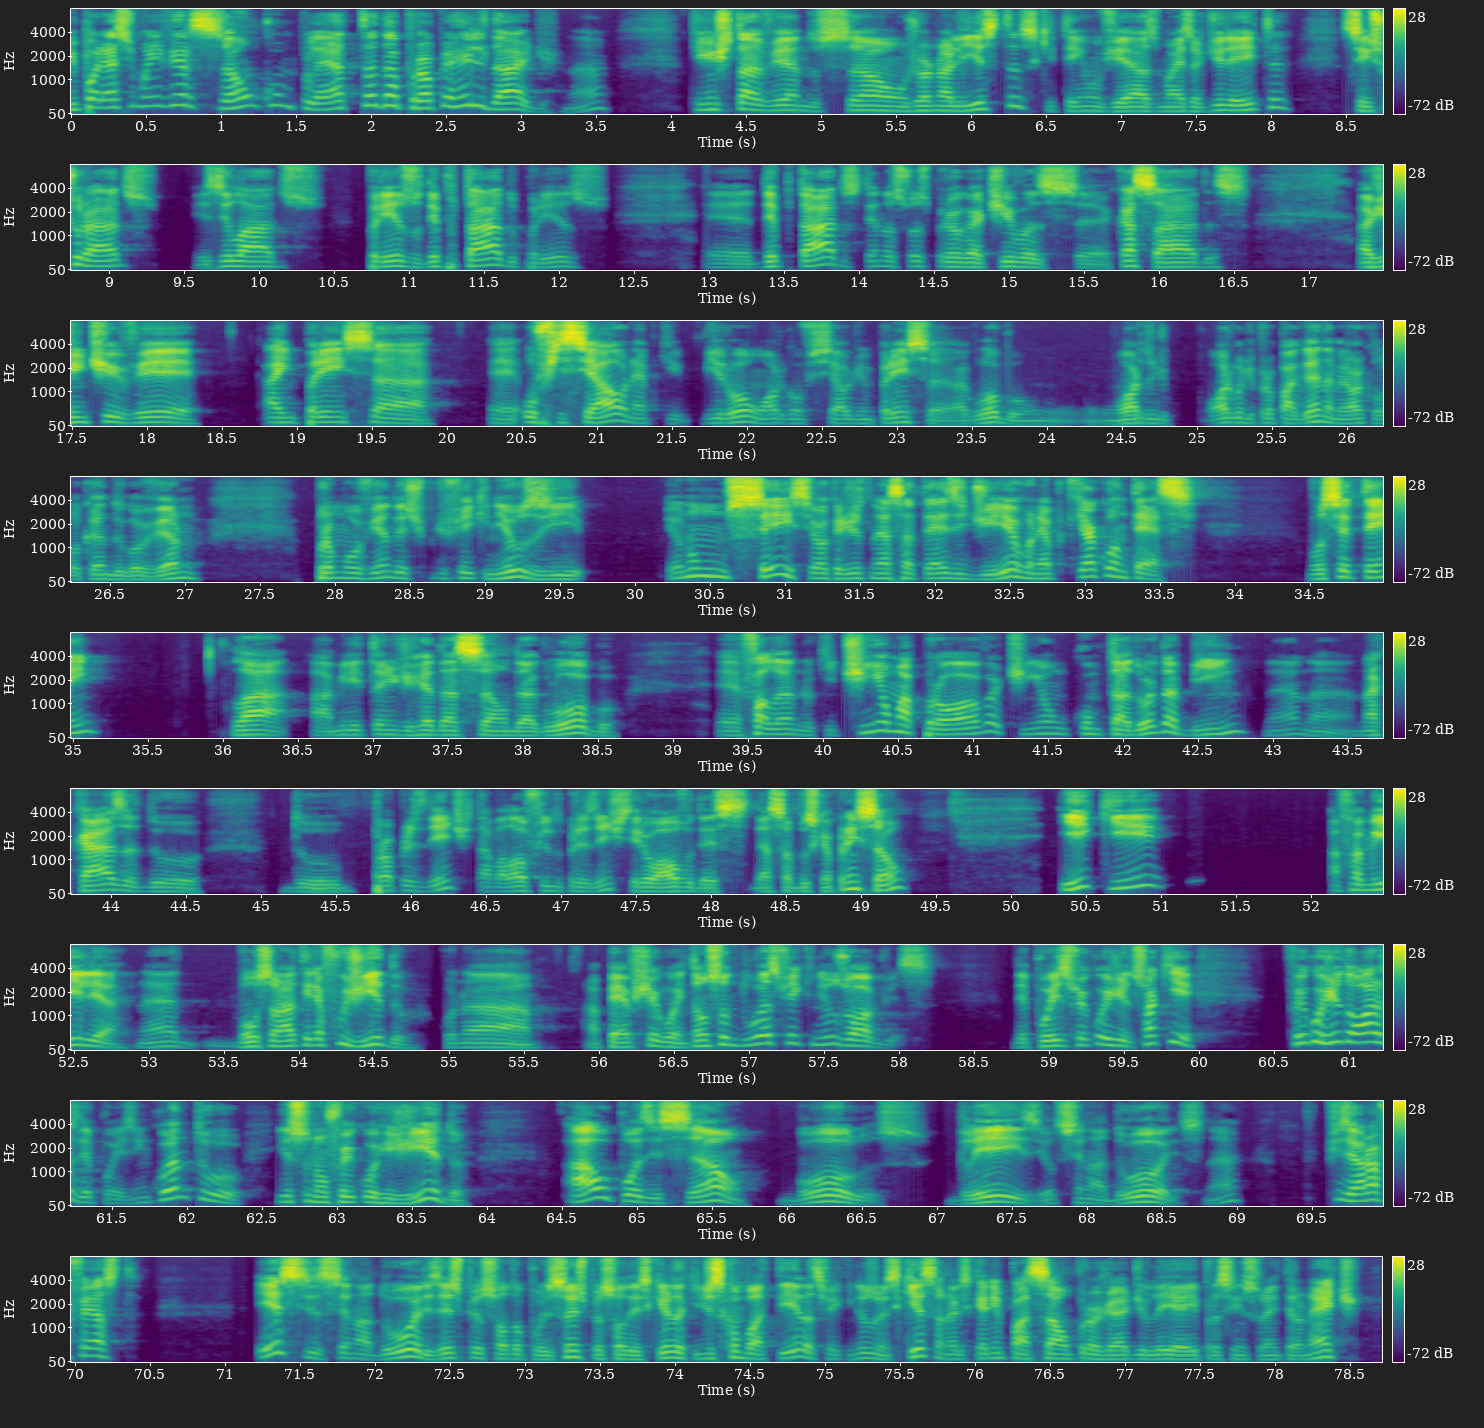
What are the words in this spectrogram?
Me parece uma inversão completa da própria realidade. Né? O que a gente está vendo são jornalistas que têm um viés mais à direita, censurados, exilados, presos, deputado preso, é, deputados tendo as suas prerrogativas é, caçadas. A gente vê a imprensa é, oficial, né, porque virou um órgão oficial de imprensa, a Globo, um, um órgão, de, órgão de propaganda, melhor colocando, do governo, promovendo esse tipo de fake news e eu não sei se eu acredito nessa tese de erro, né? Porque o que acontece? Você tem lá a militante de redação da Globo é, falando que tinha uma prova, tinha um computador da BIM né, na, na casa do, do próprio presidente, que estava lá o filho do presidente, que seria o alvo desse, dessa busca e apreensão, e que a família né, Bolsonaro teria fugido quando a, a PF chegou. Então são duas fake news óbvias. Depois isso foi corrigido. Só que foi corrigido horas depois. Enquanto isso não foi corrigido, a oposição, Bolos, Glaze, outros senadores, né, fizeram a festa esses senadores, esse pessoal da oposição, esse pessoal da esquerda que diz combater as fake news, não esqueçam, né? eles querem passar um projeto de lei aí para censurar a internet,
